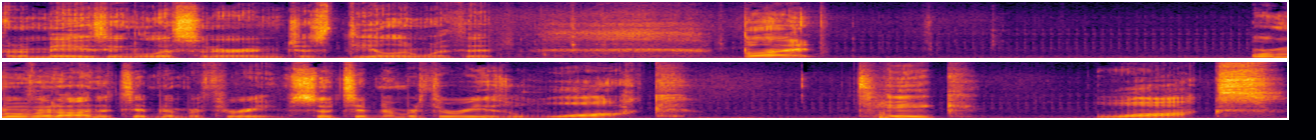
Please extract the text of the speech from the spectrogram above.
an amazing listener and just dealing with it. But we're moving on to tip number three. So, tip number three is walk. Take walks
